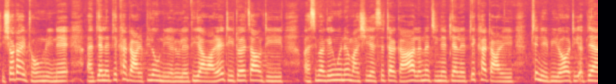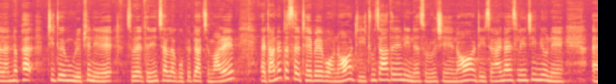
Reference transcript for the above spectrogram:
ဒီ short type drone တွေနဲ့ပြန်လည်ပစ်ခတ်တာတွေပြုလုပ်နေတယ်လို့လည်းသိရပါတယ်ဒီအတွက်ကြောင့်ဒီစီမံကိန်းဝင်းထဲမှာရှိတဲ့စစ်တပ်ကလက်နက်ကြီးနဲ့ပြန်လည်ပစ်ခတ်တာတွေဖြစ်နေပြီးတော့ဒီအပြန်အလှန်နှစ်ဖက်ထိတွေ့မှုတွေဖြစ်နေတဲ့ဆိုတဲ့သတင်းချက်လက်ကိုပြပြချင်ပါတယ်အဲဒါနဲ့တစ်ဆက်တည်းပဲပေါ့နော်ဒီထူးခြားသတင်းတွေနဲ့ဆိုလို့ရှိရင်တော့ဒီစကိုင်းတိုင်းစလင်းကြီးမြို့နယ်အဲ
